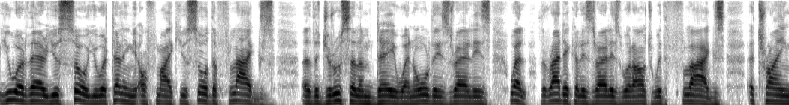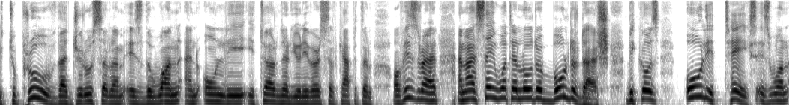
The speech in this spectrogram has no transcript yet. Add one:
you were there, you saw, you were telling me off mic, you saw the flags, uh, the Jerusalem day when all the Israelis, well, the radical Israelis were out with flags uh, trying to prove that Jerusalem is the one and only eternal universal capital of Israel. And I say, what a load of balderdash, because all it takes is one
